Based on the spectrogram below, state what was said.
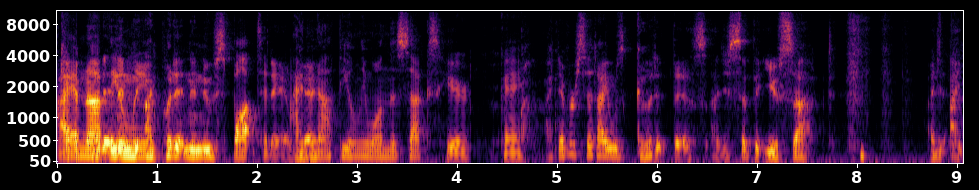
I am put not it the only. new- I put it in a new spot today. Okay. I'm not the only one that sucks here. Okay. I never said I was good at this. I just said that you sucked. I, I,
